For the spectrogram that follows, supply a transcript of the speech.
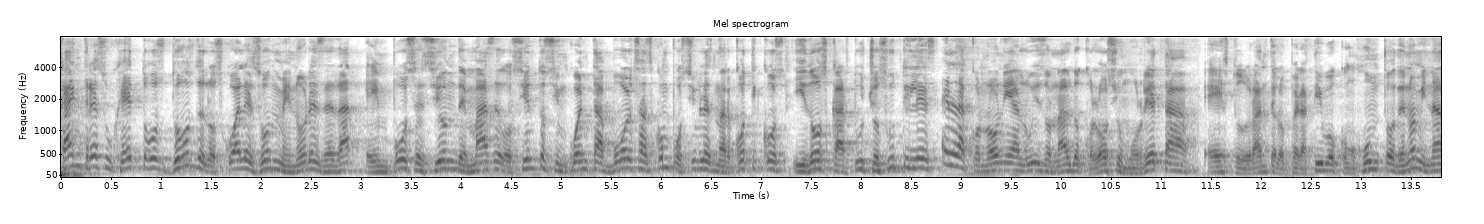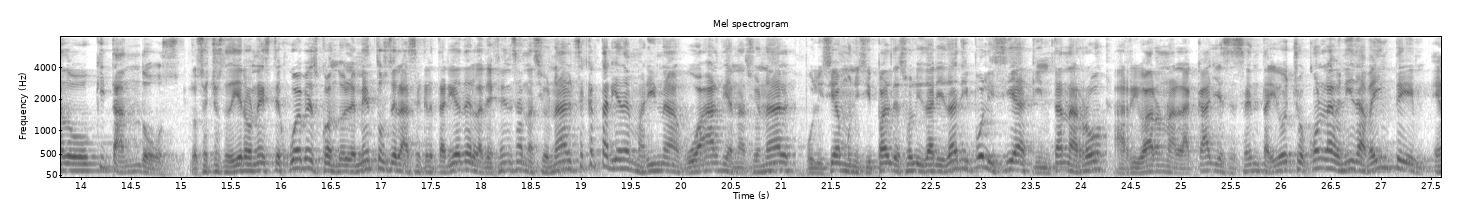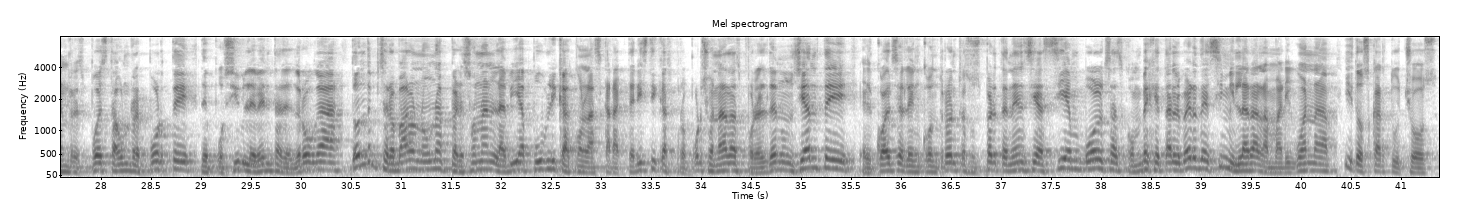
Caen tres sujetos, dos de los cuales son menores de edad, en posesión de más de 250 bolsas con posibles narcóticos y dos cartuchos útiles en la colonia Luis Donaldo Colosio Murrieta. Esto durante el operativo conjunto denominado Quitandos. Los hechos se dieron este jueves cuando elementos de la Secretaría de la Defensa Nacional, Secretaría de Marina, Guardia Nacional, Policía Municipal de Solidaridad y Policía Quintana Roo arribaron a la calle 68 con la avenida 20 en respuesta a un reporte de posible venta de droga, donde observaron a una persona en la vía pública con las características proporcionadas por el denunciante, el cual se le encontró entre sus pertenencias 100 bolsas con vegetal verde similar a la marihuana y dos cartuchos.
